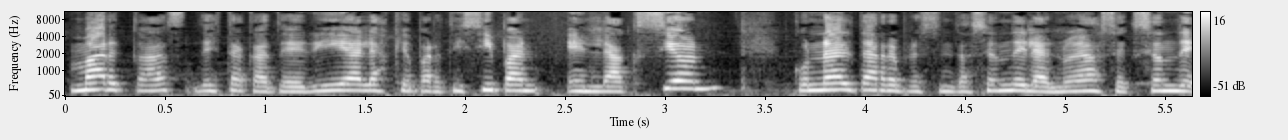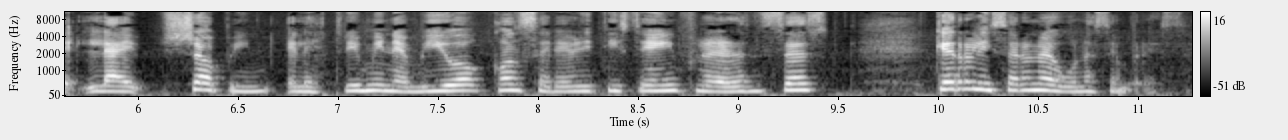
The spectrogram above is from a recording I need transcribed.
marcas de esta categoría las que participan en la acción, con una alta representación de la nueva sección de Live Shopping, el streaming en vivo con celebrities e influencers que realizaron algunas empresas.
